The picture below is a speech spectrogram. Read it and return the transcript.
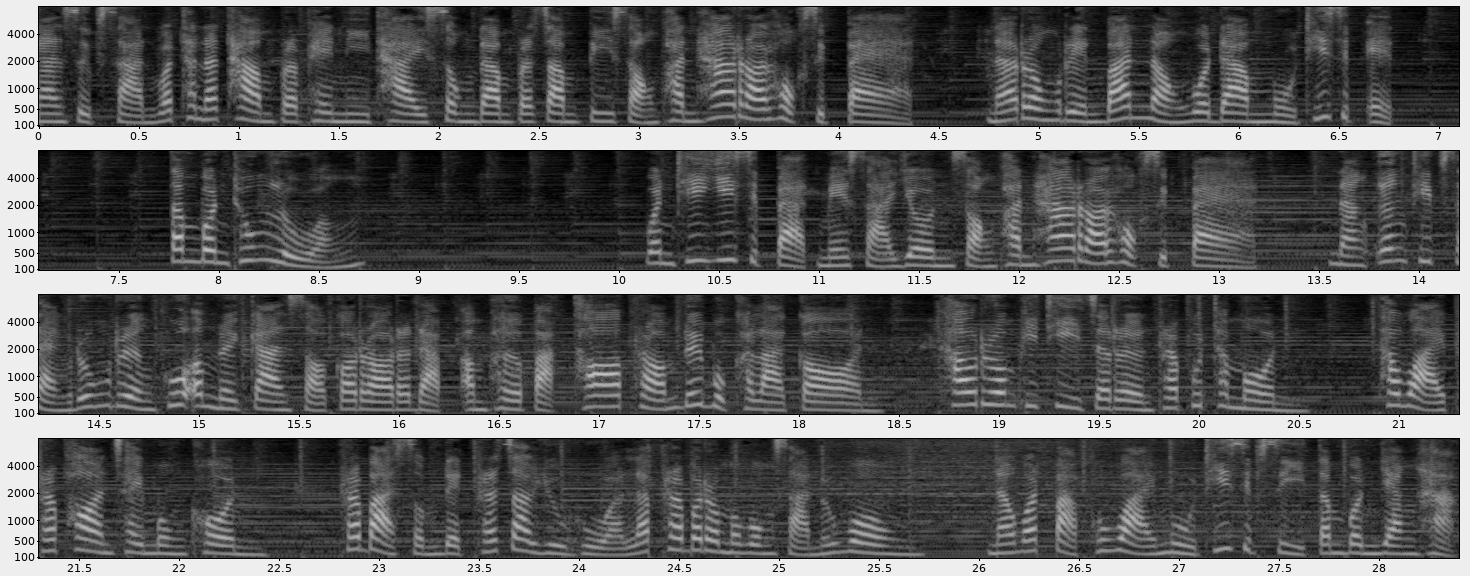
งานสืบสารวัฒนธรรมประเพณีไทยทรงดำประจำปี 2568 ณ โรงเรียนบ้านหนองวัวดำหมู่ที่ 11 ตำบลทุ่งหลวง วันที่ 28 เมษายน 2568 นางเอื้องทิพย์แสงรุ่งเรืองผู้อำนวยการสกรระดับอำเภอปากท่อพร้อมด้วยบุคลากร เข้าร่วมพิธีเจริญพระพุทธมนต์ถวายพระพรชัยมงคล พระบาทสมเด็จพระเจ้าอยู่หัวและพระบรมวงศานุวงศ์ ณ วัดป่าผู้หวายหมู่ที่ 14 ตำบลยังหัก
